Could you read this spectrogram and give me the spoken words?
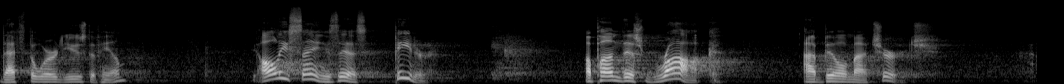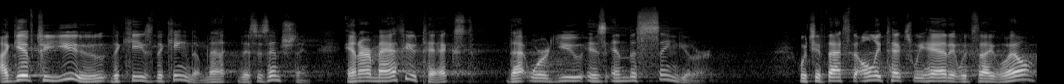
that's the word used of him? All he's saying is this Peter, upon this rock, I build my church. I give to you the keys of the kingdom. Now, this is interesting. In our Matthew text, that word you is in the singular, which, if that's the only text we had, it would say, well,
